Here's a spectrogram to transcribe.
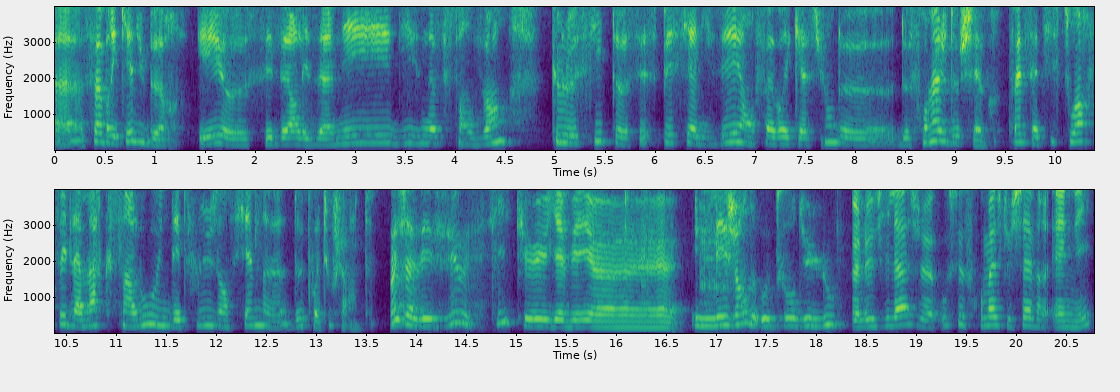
euh, fabriquait du beurre. Et c'est vers les années 1920 que le site s'est spécialisé en fabrication de, de, fromage de chèvre. En fait, cette histoire fait de la marque Saint-Loup une des plus anciennes de Poitou-Charentes. Moi, j'avais vu aussi qu'il y avait euh, une légende autour du loup. Le village où ce fromage de chèvre est né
